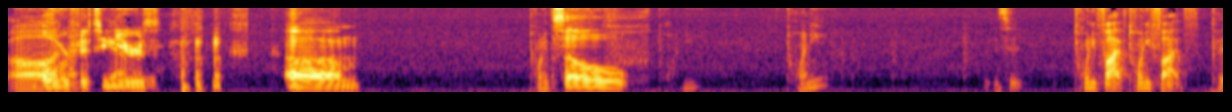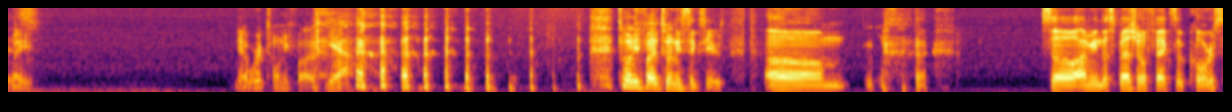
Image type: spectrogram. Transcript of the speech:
Oh, over not- 15 yeah. years. um 20, so 20? 20? Is it 25? 25. 'cause- Wait. yeah, we're 25. Yeah. 25 26 years um so i mean the special effects of course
